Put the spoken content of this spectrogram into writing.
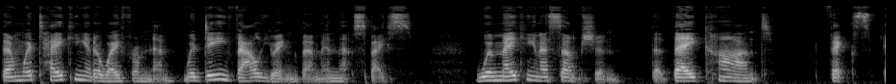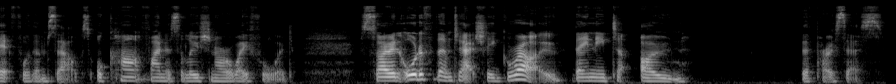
then we're taking it away from them. We're devaluing them in that space. We're making an assumption that they can't fix it for themselves or can't find a solution or a way forward. So, in order for them to actually grow, they need to own the process.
